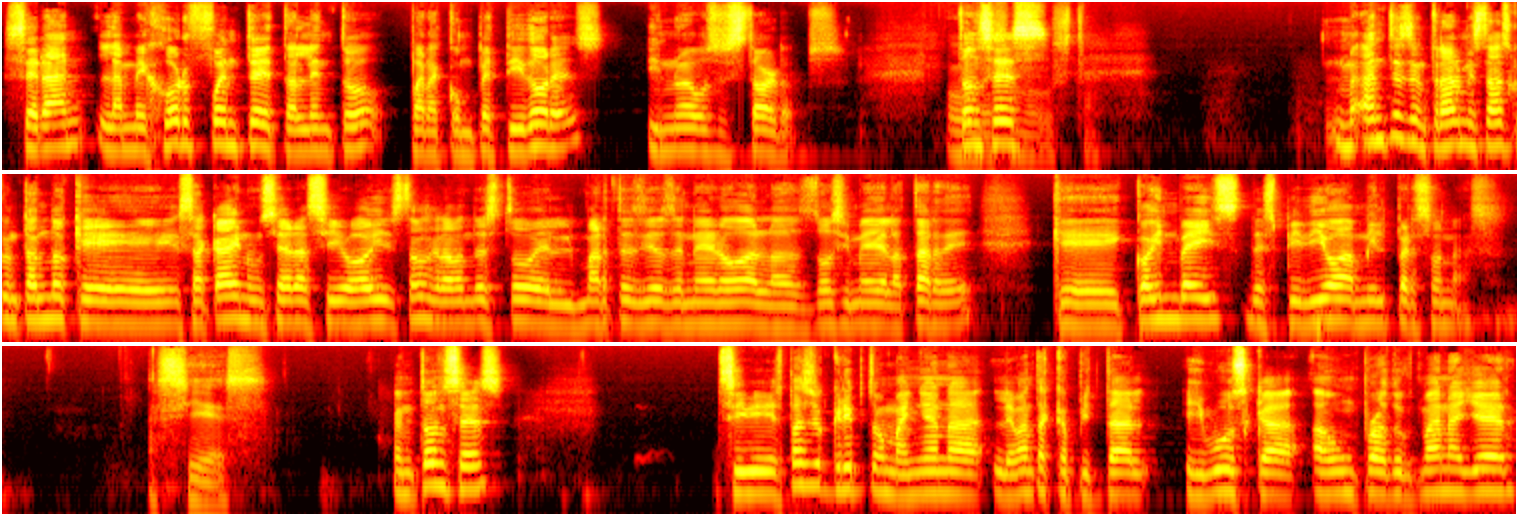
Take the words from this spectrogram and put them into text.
serán la mejor fuente de talento para competidores y nuevos startups. Entonces, antes de entrar me estabas contando que se acaba de anunciar así hoy, estamos grabando esto el martes 10 de enero a las 2 y media de la tarde, que Coinbase despidió a mil personas. Así es. Entonces, si Espacio Cripto mañana levanta capital y busca a un product manager,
